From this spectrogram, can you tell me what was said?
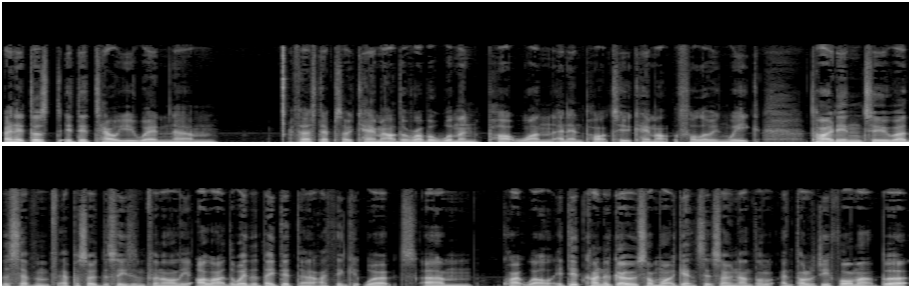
and it does it did tell you when um, first episode came out, the Rubber Woman Part One, and then Part Two came out the following week tied into uh, the seventh episode, the season finale. I like the way that they did that. I think it worked um, quite well. It did kind of go somewhat against its own antholo- anthology format, but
